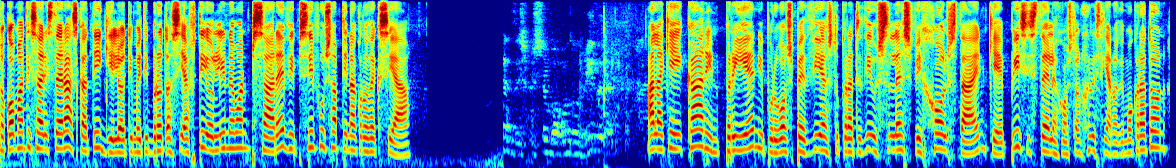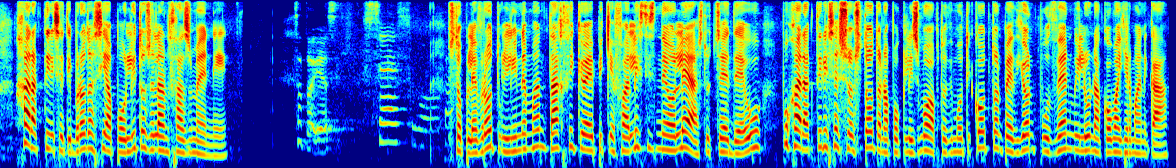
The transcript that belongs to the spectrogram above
Το κόμμα της αριστεράς κατήγγειλε ότι με την πρόταση αυτή ο Λίνεμαν ψαρεύει ψήφους από την ακροδεξιά. Αλλά και η Κάριν Πρίεν, υπουργός παιδείας του κρατηδίου Σλέσβι Χόλσταϊν και επίσης τέλεχο των Χριστιανοδημοκρατών, χαρακτήρισε την πρόταση απολύτως λανθασμένη. Στο πλευρό του Λίνεμαν τάχθηκε ο επικεφαλής της νεολαίας του Τσεντεού που χαρακτήρισε σωστό τον αποκλεισμό από το δημοτικό των παιδιών που δεν μιλούν ακόμα γερμανικά.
